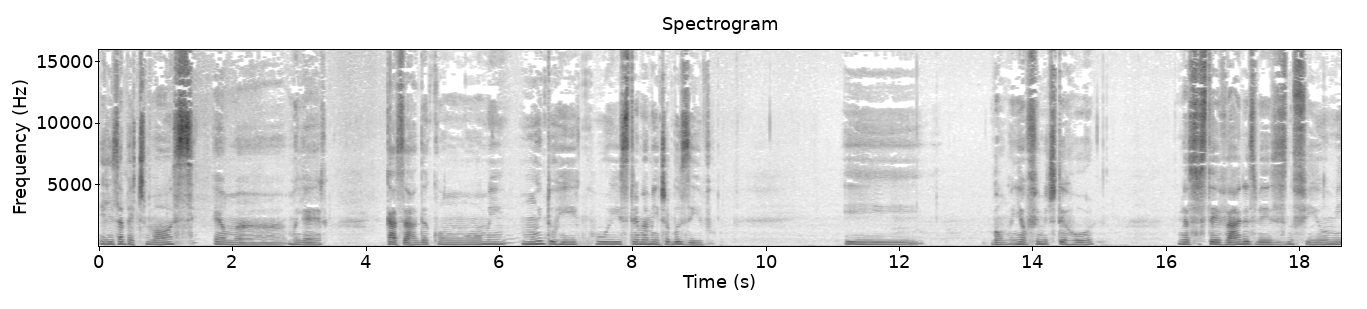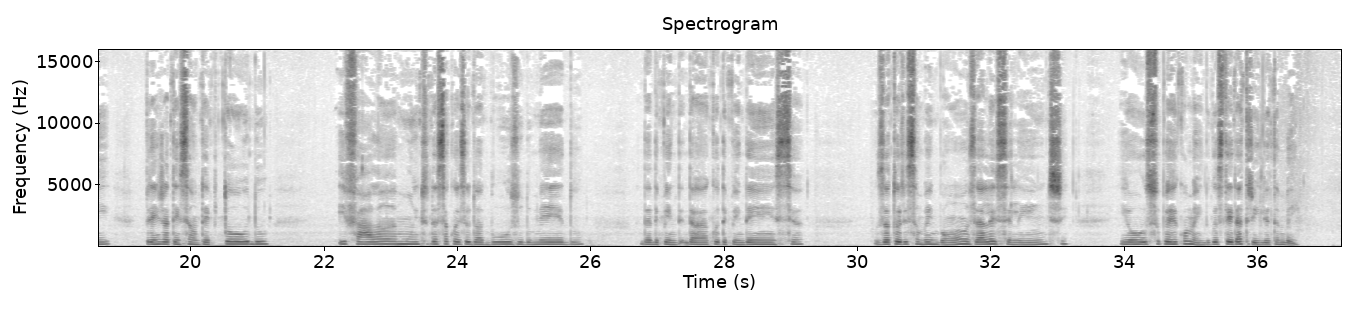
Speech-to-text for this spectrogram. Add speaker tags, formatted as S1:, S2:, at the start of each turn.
S1: Elizabeth Moss é uma mulher casada com um homem muito rico e extremamente abusivo. E, bom, é um filme de terror. Me assustei várias vezes no filme, prende a atenção o tempo todo e fala muito dessa coisa do abuso, do medo, da, da codependência os atores são bem bons, ela é excelente e eu super recomendo. Gostei da trilha também.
